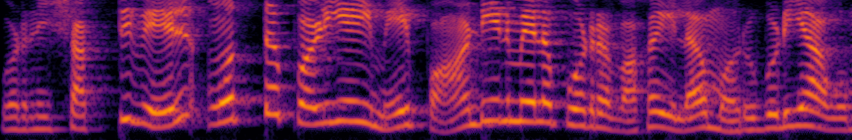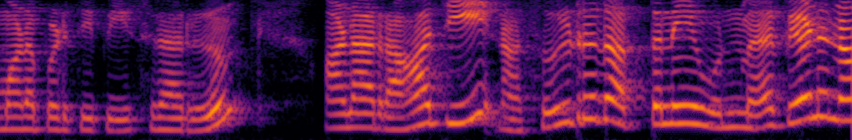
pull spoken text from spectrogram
உடனே சக்திவேல் மொத்த பழியையுமே பாண்டியன் மேலே போடுற வகையில் மறுபடியும் அவமானப்படுத்தி பேசுகிறாரு ஆனால் ராஜி நான் சொல்கிறது அத்தனையும் உண்மை. வேணும்னா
